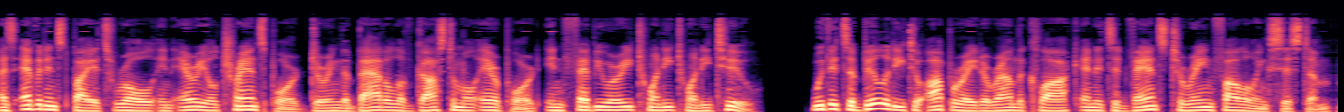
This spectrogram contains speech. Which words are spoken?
as evidenced by its role in aerial transport during the Battle of Gostomel Airport in February 2022. With its ability to operate around the clock and its advanced terrain following system,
